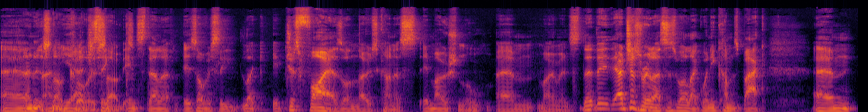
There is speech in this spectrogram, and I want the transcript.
Um, And it's not yeah, cool, I just it think sucks. Interstellar is obviously like it just fires on those kind of emotional um, moments. I just realized as well, like when he comes back um,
